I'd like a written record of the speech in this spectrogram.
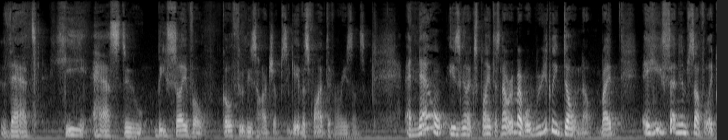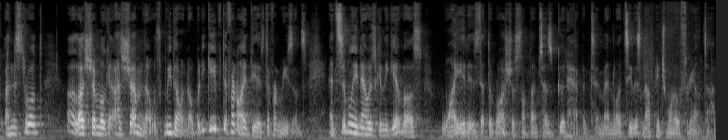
that he has to be soivel, go through these hardships. He gave us five different reasons. And now he's going to explain to us. Now remember, we really don't know, right? He said himself, like, Anisrot, Hashem, Hashem knows. We don't know. But he gave different ideas, different reasons. And similarly, now he's going to give us why it is that the Rasha sometimes has good happen to him. And let's see this now, page 103 on top.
